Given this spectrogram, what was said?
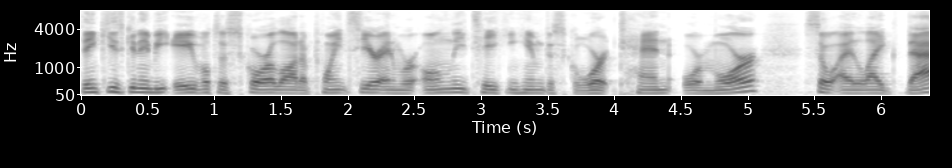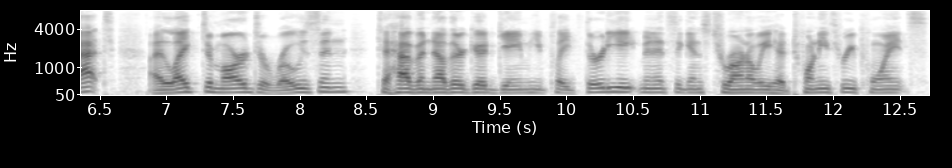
Think he's going to be able to score a lot of points here, and we're only taking him to score 10 or more. So I like that. I like DeMar DeRozan to have another good game. He played 38 minutes against Toronto. He had 23 points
